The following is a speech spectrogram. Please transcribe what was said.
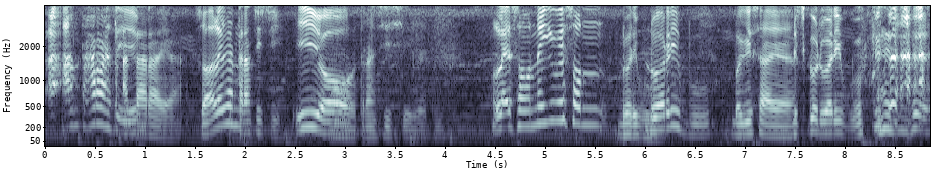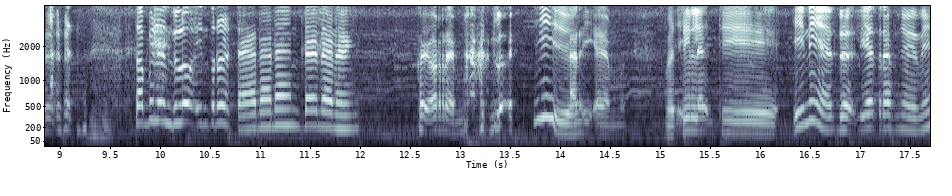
A- antara sih. Antara ya. Soalnya kan Transisi. iya. Oh, transisi berarti. Lek sound iki wis son 2000. 2000 bagi saya. Disco 2000. Tapi lihat dulu intro tadadang tadadang. Kayak rem kan lo. Iya. RIM. Berarti lek di Ini ya, De, lihat refnya ini.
